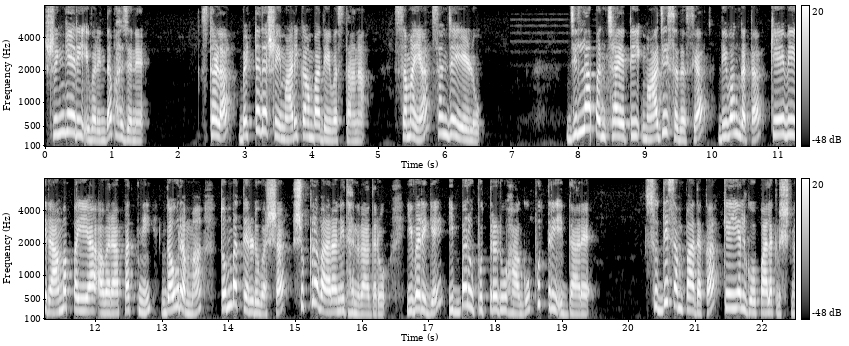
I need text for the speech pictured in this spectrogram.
ಶೃಂಗೇರಿ ಇವರಿಂದ ಭಜನೆ. ಸ್ಥಳ ಬೆಟ್ಟದ ಶ್ರೀ ಮಾರಿಕಾಂಬಾ ದೇವಸ್ಥಾನ. ಸಮಯ ಸಂಜೆ ಏಳು. ಜಿಲ್ಲಾ ಪಂಚಾಯತಿ ಮಾಜಿ ಸದಸ್ಯ ದಿವಂಗತ ಕೆ ವಿ ರಾಮಪ್ಪಯ್ಯ ಅವರ ಪತ್ನಿ ಗೌರಮ್ಮ ತೊಂಬತ್ತೆರಡು ವರ್ಷ ಶುಕ್ರವಾರ ನಿಧನರಾದರು. ಇವರಿಗೆ ಇಬ್ಬರು ಪುತ್ರರು ಹಾಗೂ ಪುತ್ರಿ ಇದ್ದಾರೆ. ಸುದ್ದಿ ಸಂಪಾದಕ ಕೆಎಲ್ ಗೋಪಾಲಕೃಷ್ಣ,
